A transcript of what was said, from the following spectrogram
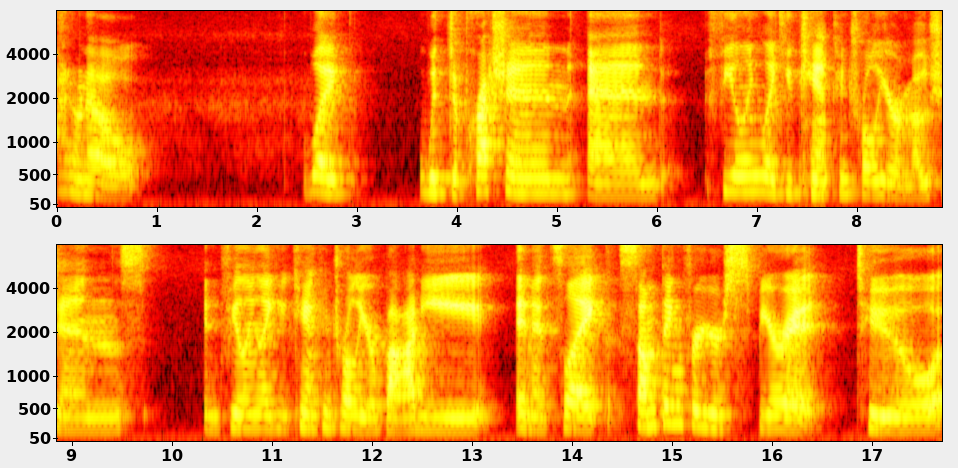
I don't know, like with depression and feeling like you can't control your emotions and feeling like you can't control your body and it's like something for your spirit to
